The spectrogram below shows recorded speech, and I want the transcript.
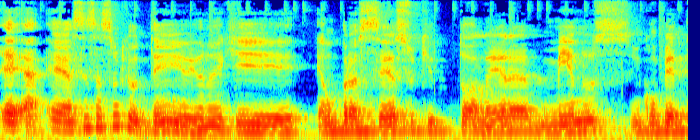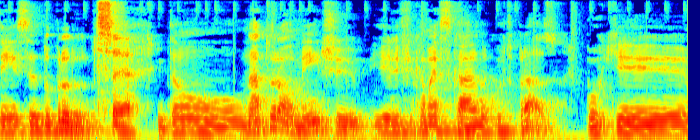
É, é a sensação que eu tenho, Iana, é que é um processo que tolera menos incompetência do produto. Certo. Então, naturalmente, ele fica mais caro no curto prazo. Porque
